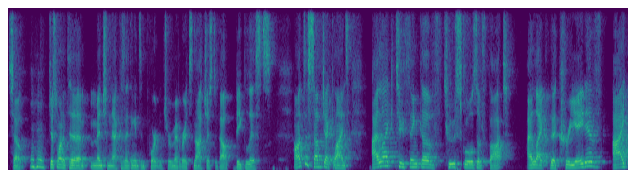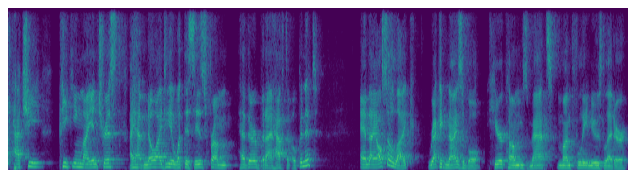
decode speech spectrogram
so mm-hmm. just wanted to mention that because i think it's important to remember it's not just about big lists onto subject lines i like to think of two schools of thought I like the creative, eye catchy piquing my interest. I have no idea what this is from Heather, but I have to open it. And I also like recognizable. Here comes Matt's monthly newsletter.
